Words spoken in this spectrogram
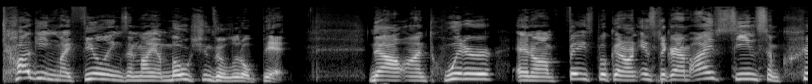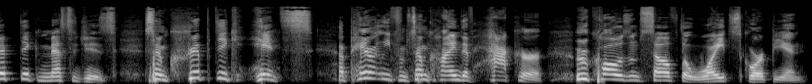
tugging my feelings and my emotions a little bit. Now, on Twitter and on Facebook and on Instagram, I've seen some cryptic messages, some cryptic hints, apparently from some kind of hacker who calls himself the White Scorpion.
